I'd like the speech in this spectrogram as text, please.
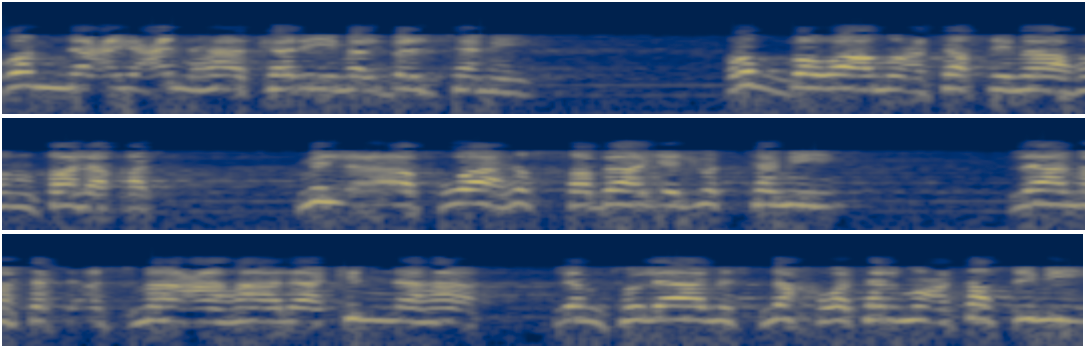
وامنعي عنها كريم البلسم. ربوا معتصماه انطلقت ملء أفواه الصبايا اليتم. لامست أسماعها لكنها لم تلامس نخوة المعتصم.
